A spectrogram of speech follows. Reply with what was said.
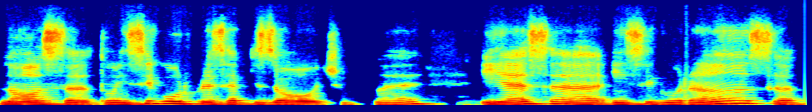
nossa, estou inseguro para esse episódio, né? E essa insegurança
